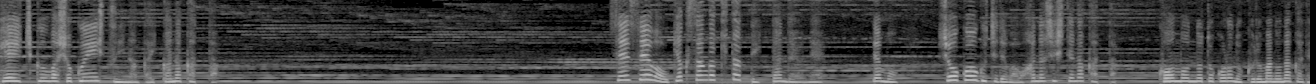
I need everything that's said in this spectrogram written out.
ケイチ君は職員室になんか行かなかった。先生はお客さんが来たって言ったんだよね。でも、昇降口ではお話ししてなかった。校門のところの車の中で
